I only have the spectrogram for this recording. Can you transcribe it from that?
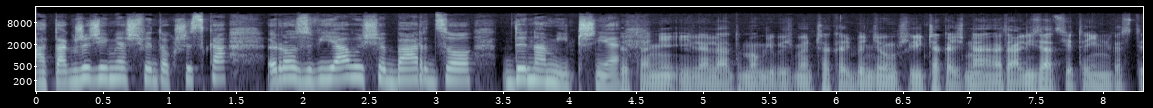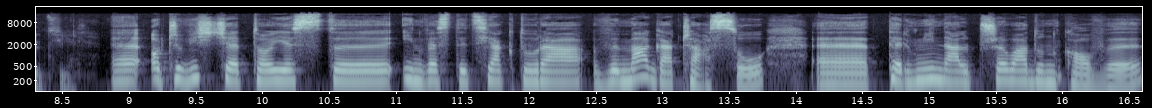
a także ziemia świętokrzyska rozwijały się bardzo dynamicznie. Pytanie, ile lat moglibyśmy czekać? Będziemy musieli czekać na realizację tej inwestycji. E, Oczywiście to jest e, inwestycja, która wymaga czasu. E, Terminal przeładunkowy.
